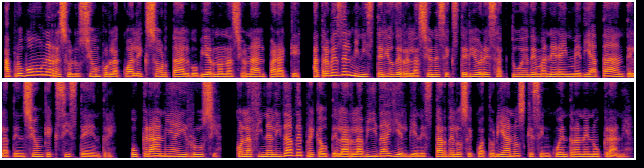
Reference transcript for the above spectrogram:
aprobó una resolución por la cual exhorta al Gobierno Nacional para que, a través del Ministerio de Relaciones Exteriores, actúe de manera inmediata ante la tensión que existe entre Ucrania y Rusia, con la finalidad de precautelar la vida y el bienestar de los ecuatorianos que se encuentran en Ucrania.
